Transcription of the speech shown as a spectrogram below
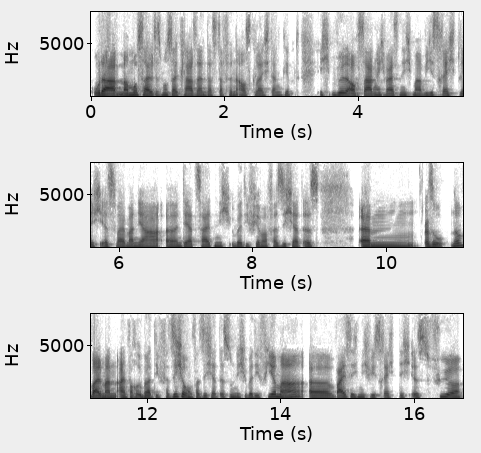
Oder man muss halt, es muss halt klar sein, dass dafür einen Ausgleich dann gibt. Ich würde auch sagen, ich weiß nicht mal, wie es rechtlich ist, weil man ja äh, in der Zeit nicht über die Firma versichert ist. Ähm, also, ne, weil man einfach über die Versicherung versichert ist und nicht über die Firma, äh, weiß ich nicht, wie es rechtlich ist, für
